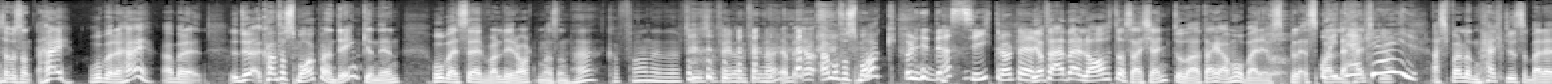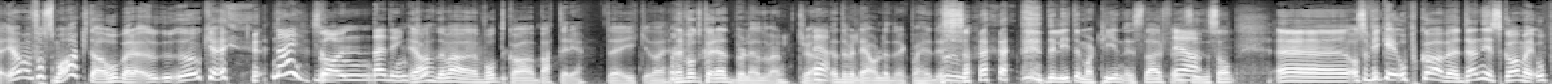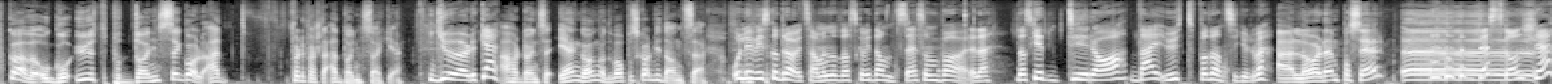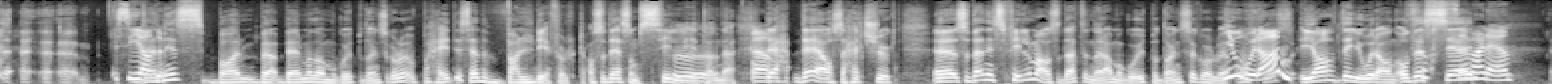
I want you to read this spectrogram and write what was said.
Så jeg bare sånn Hei! Hun bare Hei! Jeg bare Du, kan jeg få smake på den drinken din? Hun bare ser veldig rart på meg sånn Hæ? Hva faen er det fyr som feiler den fyren her? Jeg bare, ja, jeg må få smak! Fordi det er sykt rart å Ja, for jeg bare lata som jeg kjente henne. Jeg tenkte jeg må bare spille, spille er helt gøy! ut. Jeg spiller den helt ut så bare Ja, men få smak, da! Og hun bare «Øh, OK. Nei, Så- ga hun deg drinken? Ja, det var vodka battery. Det gikk der. En vodka Red Bull er det vel, tror jeg. Ja. Mm. Det er vel det alle drikker på Heidis. det er lite martinis der, for Ja. å si det sånn. Eh, og så fikk jeg oppgave Dennis ga meg oppgave å gå ut på dansegulv. Jeg, for det første, jeg danser ikke. Gjør du ikke? Jeg har danset én gang, og det var på Skal vi danse. Ole, vi skal dra ut sammen, og da skal vi danse som bare det. Da skal jeg dra deg ut på dansegulvet. Jeg lar den passere. Eh, Det skal skje. Eh, ja, du. Dennis bar, ber meg da om å gå ut på dansegulvet, og på Heidis er det veldig fullt. Altså Det er som sild i tønne. Mm. Ja. Det, det er altså helt sjukt. Eh, så Dennis filma altså dette når jeg må gå ut på dansegulvet. Gjorde han?! Ja, det gjorde han. Og det Se, ser er det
